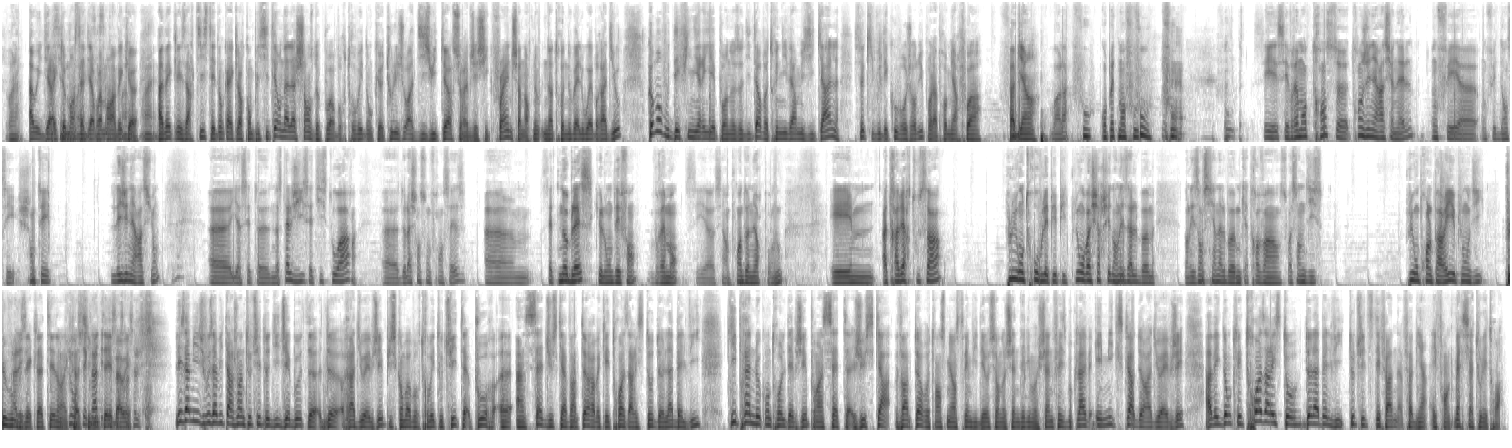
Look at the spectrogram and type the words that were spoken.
Voilà. Ah oui, directement, c'est-à-dire ouais, vraiment ça, avec, euh, ouais. avec les artistes et donc avec leur complicité. On a la chance de pouvoir vous retrouver donc euh, tous les jours à 18h sur FG Chic French, notre, notre, nouvelle web radio. Comment vous définiriez pour nos auditeurs votre univers musical, ceux qui vous découvrent aujourd'hui pour la première fois? Fabien? Voilà, fou, complètement fou. Fou, fou. C'est vraiment trans, euh, transgénérationnel. On fait, euh, on fait danser, chanter les générations. Euh, Il y a cette nostalgie, cette histoire de la chanson française cette noblesse que l'on défend, vraiment, c'est un point d'honneur pour nous. Et euh, à travers tout ça, plus on trouve les pépites, plus on va chercher dans les albums, dans les anciens albums 80, 70, plus on prend le pari et plus on dit. Plus vous allez, vous éclatez dans la créativité, bah oui. Les amis, je vous invite à rejoindre tout de suite le DJ Booth de Radio FG puisqu'on va vous retrouver tout de suite pour euh, un set jusqu'à 20h avec les trois aristos de La Belle Vie qui prennent le contrôle d'FG pour un set jusqu'à 20h retransmis en stream vidéo sur nos chaînes Dailymotion, Facebook Live et Mixcloud de Radio FG avec donc les trois aristos de La Belle Vie. Tout de suite Stéphane, Fabien et Franck. Merci à tous les trois.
